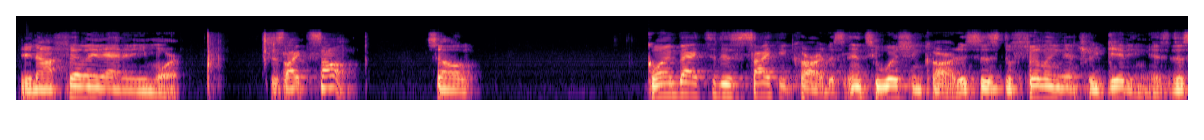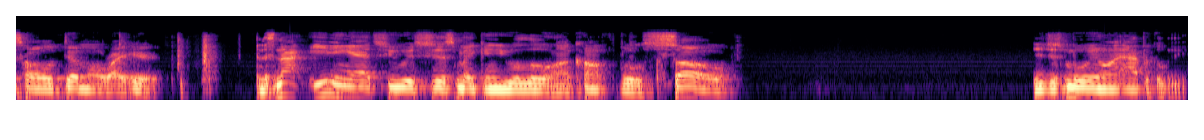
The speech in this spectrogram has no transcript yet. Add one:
you're not feeling that anymore. Just like the song. So going back to this psychic card, this intuition card, this is the feeling that you're getting. Is this whole demo right here. And it's not eating at you, it's just making you a little uncomfortable. So you're just moving on apically.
